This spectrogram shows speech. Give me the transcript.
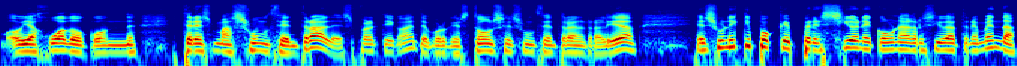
hoy ha jugado con tres más un centrales prácticamente, porque Stones es un central en realidad. Es un equipo que presione con una agresividad tremenda.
